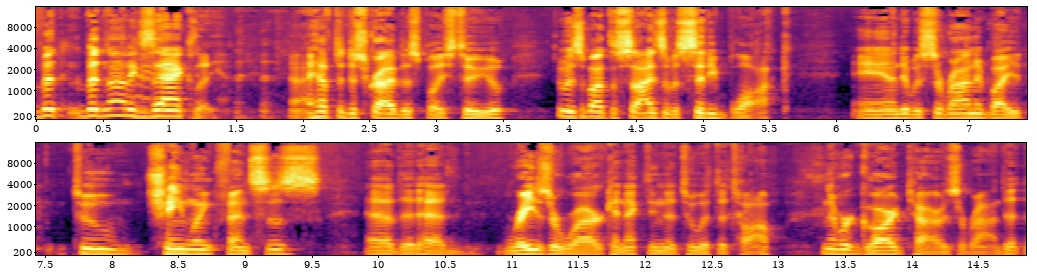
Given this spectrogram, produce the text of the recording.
but, but not exactly. I have to describe this place to you. It was about the size of a city block, and it was surrounded by two chain link fences uh, that had razor wire connecting the two at the top, and there were guard towers around it.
